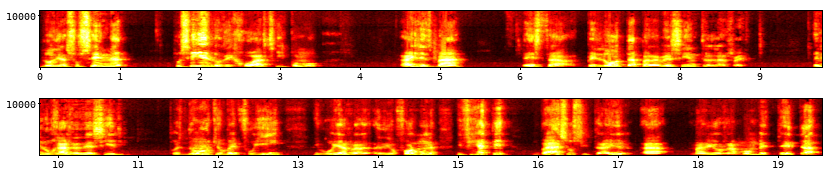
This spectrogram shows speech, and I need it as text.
Lo de Azucena, pues ella lo dejó así como, ahí les va esta pelota para ver si entra la red. En lugar de decir, pues no, yo me fui y voy a Radio Fórmula. Y fíjate, va a sustituir a Mario Ramón Beteta,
